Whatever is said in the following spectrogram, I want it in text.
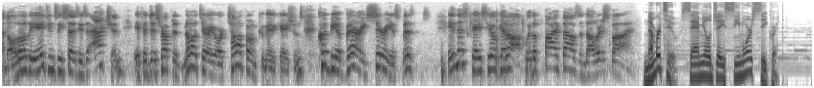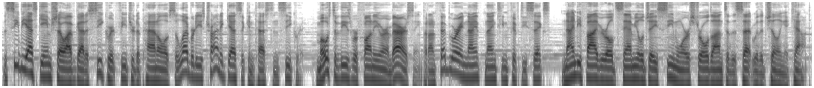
And although the agency says his action, if it disrupted military or telephone communications, could be a very serious business, in this case he'll get off with a $5,000 fine. Number 2. Samuel J. Seymour's Secret the CBS game show I've Got a Secret featured a panel of celebrities trying to guess a contestant's secret. Most of these were funny or embarrassing, but on February 9, 1956, 95-year-old Samuel J. Seymour strolled onto the set with a chilling account.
